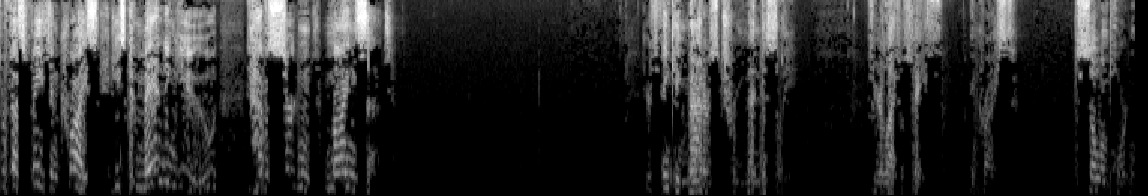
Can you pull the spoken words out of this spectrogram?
profess faith in Christ, he's commanding you to have a certain mindset. Your thinking matters tremendously for your life of faith Christ. so important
